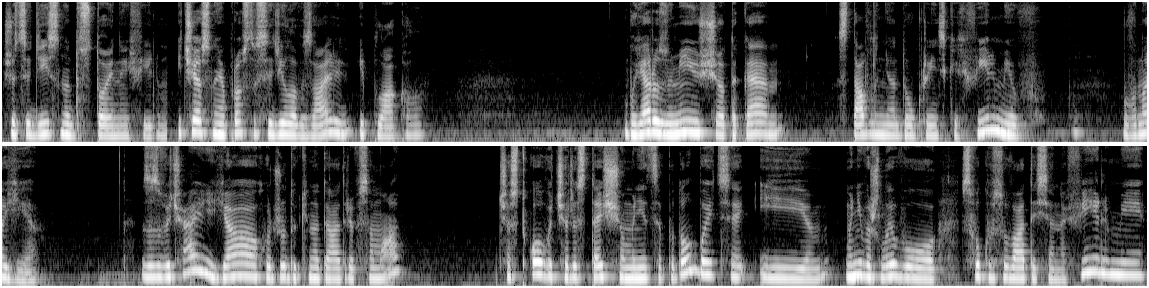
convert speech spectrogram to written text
що це дійсно достойний фільм. І чесно, я просто сиділа в залі і плакала. Бо я розумію, що таке ставлення до українських фільмів воно є. Зазвичай я ходжу до кінотеатрів сама, частково через те, що мені це подобається, і мені важливо сфокусуватися на фільмі,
